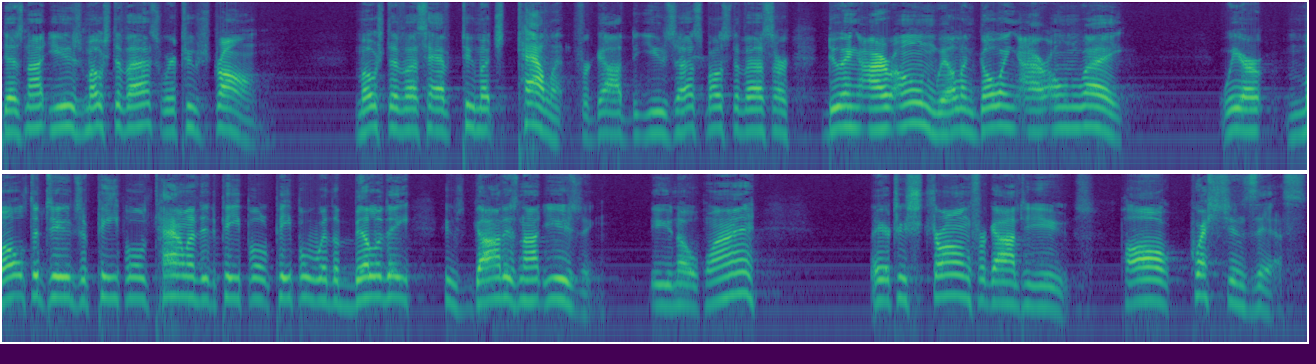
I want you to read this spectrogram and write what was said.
does not use most of us? We're too strong. Most of us have too much talent for God to use us. Most of us are doing our own will and going our own way. We are multitudes of people, talented people, people with ability whose God is not using. Do you know why? They are too strong for God to use. Paul questions this.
